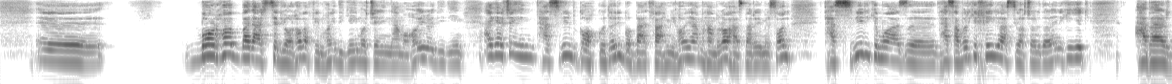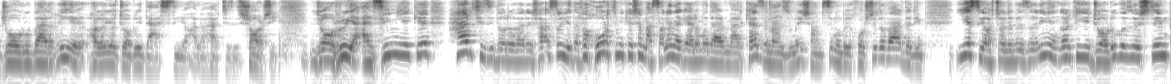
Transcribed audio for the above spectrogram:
بارها و در سریال ها و فیلم های دیگه ای ما چنین نماهایی رو دیدیم. اگرچه این تصویر گاهگداری با بدفهمی های هم همراه هست. برای مثال تصویری که ما از تصوری که خیلی از سیاهچاله دارن اینه که یک ابر جارو برقی حالا یا جاروی دستی یا حالا هر چیزی شارژی. جاروی عظیمیه که هر چیزی دور و هست رو یه دفعه هورت می‌کشه. مثلا اگر ما در مرکز منظومه شمسیمون به خورشید رو ورداریم یه سیاهچاله بذاریم انگار که یه جارو گذاشتیم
